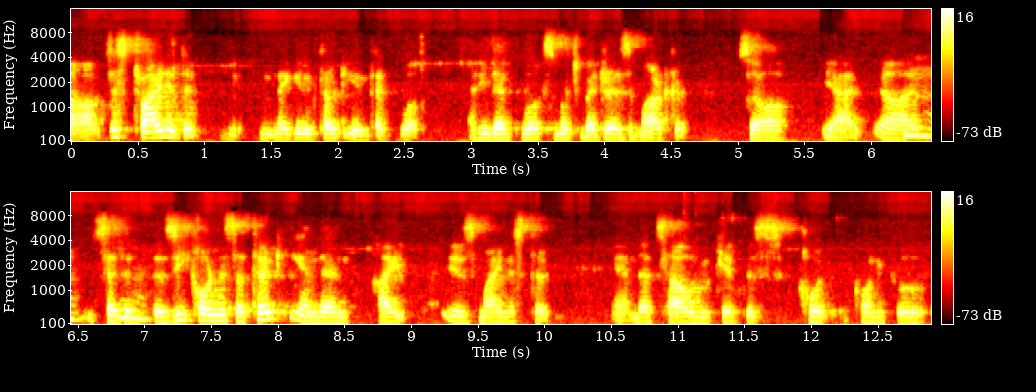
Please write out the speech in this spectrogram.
uh, just tried it at negative 30 and that worked. I think that works much better as a marker. So yeah, mm. set mm. the z coordinates are 30 and then height is minus 30. And that's how you get this conical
